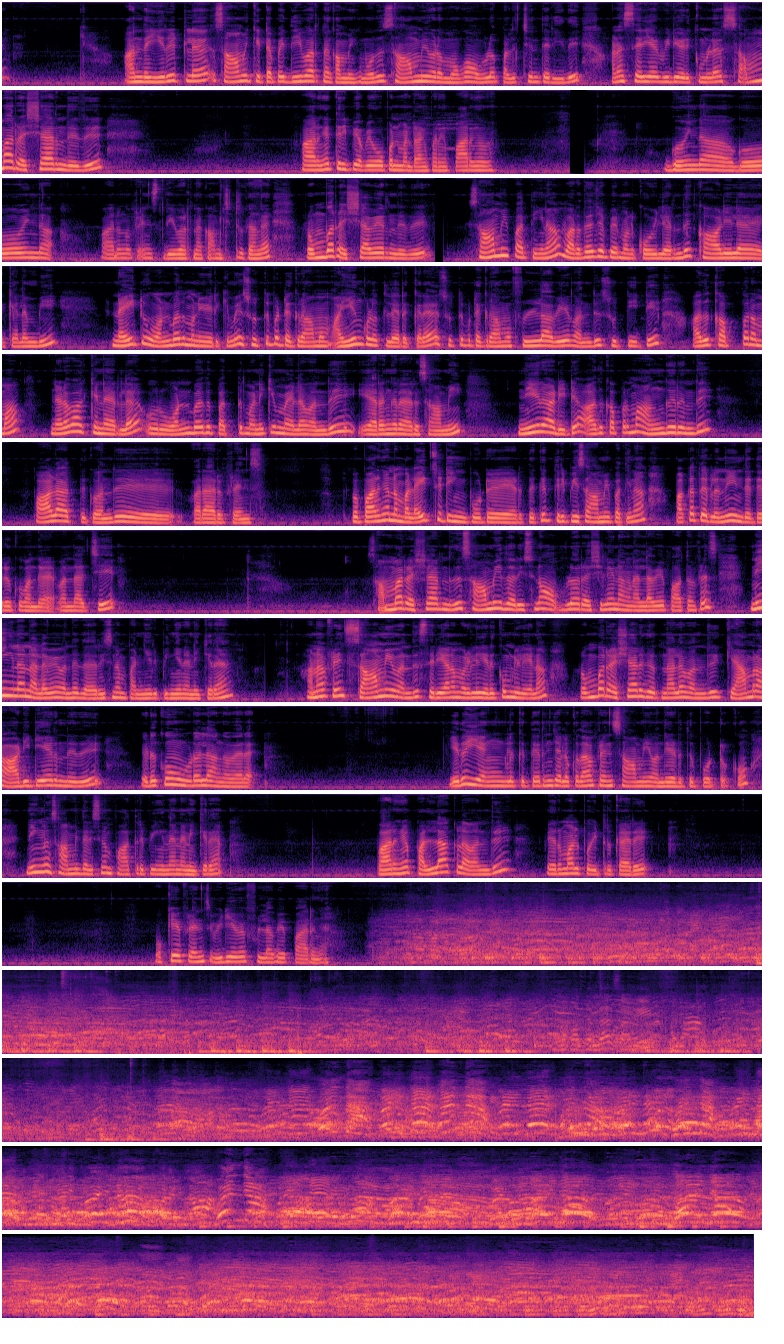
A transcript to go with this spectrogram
அந்த இருட்டில் சாமி கிட்ட போய் தீபார்த்தனை காமிக்கும் போது சாமியோட முகம் அவ்வளோ பளிச்சுன்னு தெரியுது. ஆனால் சரியாக வீடியோ எடுக்க முடியல. செம்ம ரஷ்ஷாக இருந்தது. பாருங்கள் திருப்பி அப்படியே ஓப்பன் பண்ணுறாங்க பாருங்கள் பாருங்கள் கோவிந்தா கோவிந்தா. பாருங்கள் ஃப்ரெண்ட்ஸ் தீபார்த்தனை காமிச்சிட்டு இருக்காங்க. ரொம்ப ரஷ்ஷாகவே இருந்தது. சாமி பார்த்தீங்கன்னா வரதராஜ பெருமாள் கோவிலேருந்து காலையில் கிளம்பி நைட்டு ஒன்பது மணி வரைக்குமே சுத்துப்பட்ட கிராமம் ஐயங்குளத்தில் இருக்கிற சுத்துப்பட்ட கிராமம் ஃபுல்லாகவே வந்து சுற்றிட்டு அதுக்கப்புறமா நெடவாக்கிணறில் ஒரு ஒன்பது பத்து மணிக்கு மேலே வந்து இறங்குறாரு சாமி. நீராடிட்டு அதுக்கப்புறமா அங்கேருந்து பாலாத்துக்கு வந்து வராரு ஃப்ரெண்ட்ஸ் இப்போ பாருங்கள் நம்ம லைட் செட்டிங் போட்டு இடத்துக்கு திருப்பி சாமி பார்த்திங்கன்னா பக்கத்துலேருந்து இந்த தெருவுக்கு வந்த வந்தாச்சு. செம்ம ரஷ்ஷாக இருந்தது. சாமி தரிசனம் அவ்வளோ ரஷ்லேயே நாங்கள் நல்லாவே பார்த்தோம் ஃப்ரெண்ட்ஸ் நீங்களும் நல்லாவே வந்து தரிசனம் பண்ணியிருப்பீங்கன்னு நினைக்கிறேன். ஆனால் ஃப்ரெண்ட்ஸ் சாமி வந்து சரியான முறையில் எடுக்க முடியலன்னா ரொம்ப ரஷ்ஷாக இருக்கிறதுனால வந்து கேமரா ஆடிட்டே இருந்தது. எடுக்கவும் விடலை அங்கே வேறு. ஏதோ எங்களுக்கு தெரிஞ்ச அளவுக்கு தான் ஃப்ரெண்ட்ஸ் சாமியை வந்து எடுத்து போட்டிருக்கோம். நீங்களும் சாமி தரிசனம் பார்த்துருப்பீங்கன்னு தான் நினைக்கிறேன். பாருங்கள் பல்லாக்கில் வந்து பெருமாள் போயிட்டுருக்காரு. ஓகே ஃப்ரெண்ட்ஸ் வீடியோவே ஃபுல்லாகவே பாருங்கள் Oh.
